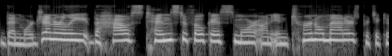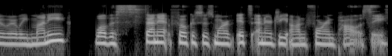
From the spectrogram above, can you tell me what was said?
Then, more generally, the House tends to focus more on internal matters, particularly money, while the Senate focuses more of its energy on foreign policy.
